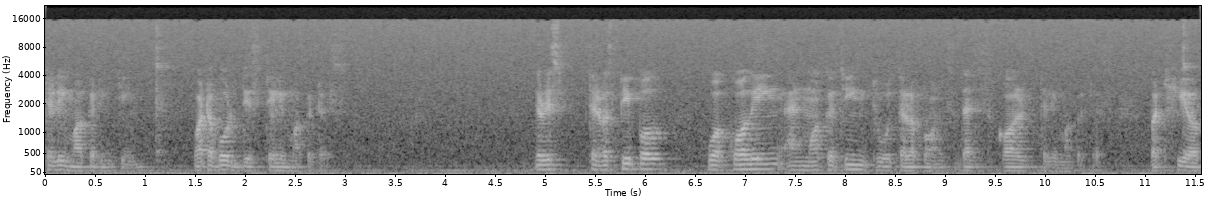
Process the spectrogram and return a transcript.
telemarketing team? What about these telemarketers? There is there was people who are calling and marketing through telephones. That is called telemarketers. But here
